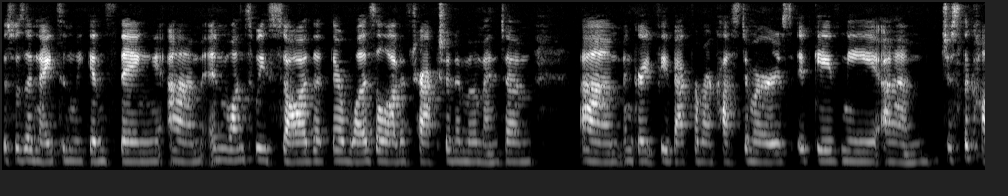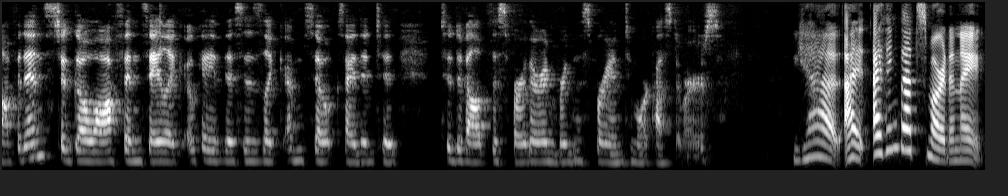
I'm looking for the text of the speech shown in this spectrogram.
this was a nights and weekends thing. Um, and once we saw that there was a lot of traction and momentum um, and great feedback from our customers, it gave me um, just the confidence to go off and say like, okay, this is like I'm so excited to to develop this further and bring this brand to more customers. Yeah, I, I think that's smart. And I,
